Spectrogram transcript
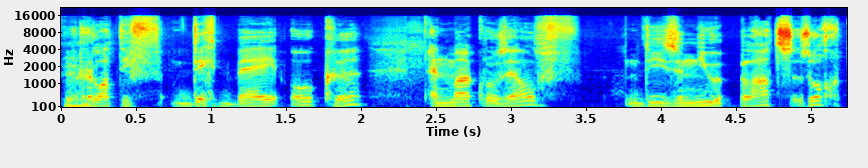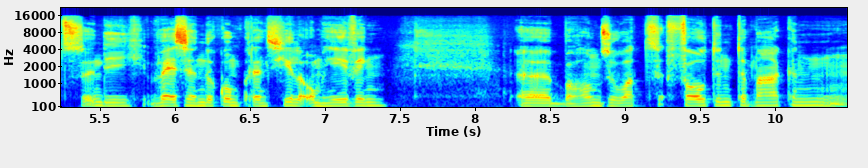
Relatief dichtbij ook. Hè. En Macro zelf, die zijn nieuwe plaats zocht in die wijzigende concurrentiële omgeving, eh, begon zo wat fouten te maken,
